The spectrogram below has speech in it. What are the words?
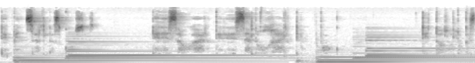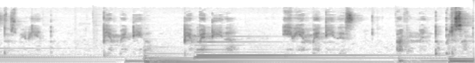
de pensar las cosas, de desahogarte, de desalojarte un poco de todo lo que estás viviendo. Bienvenido, bienvenida y bienvenides a Momento Personal.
